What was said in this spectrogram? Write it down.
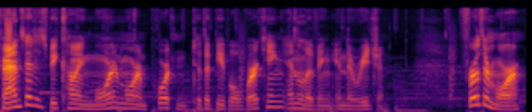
Transit is becoming more and more important to the people working and living in the region. Furthermore,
